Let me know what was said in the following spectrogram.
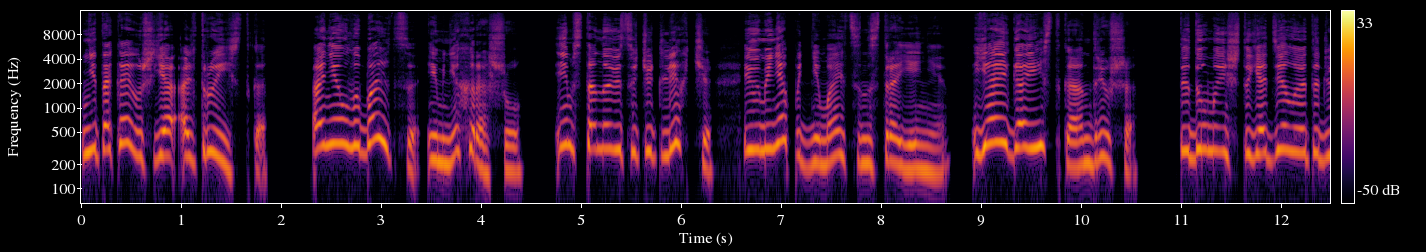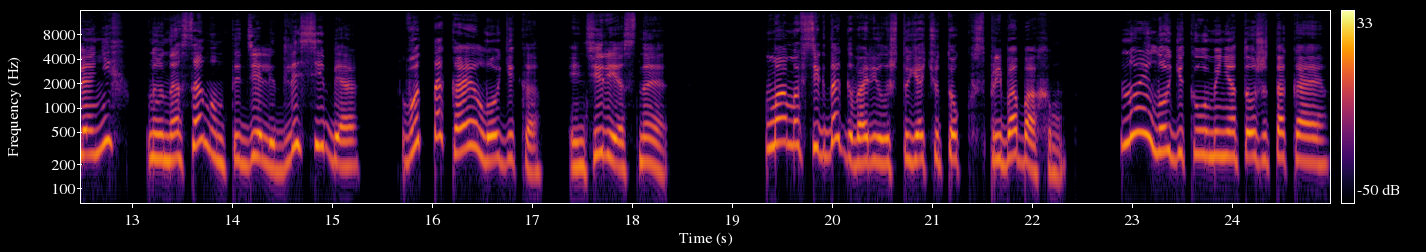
Не такая уж я альтруистка. Они улыбаются, и мне хорошо. Им становится чуть легче, и у меня поднимается настроение. Я эгоистка, Андрюша. Ты думаешь, что я делаю это для них, но на самом-то деле для себя. Вот такая логика. Интересная. Мама всегда говорила, что я чуток с прибабахом. Ну и логика у меня тоже такая,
